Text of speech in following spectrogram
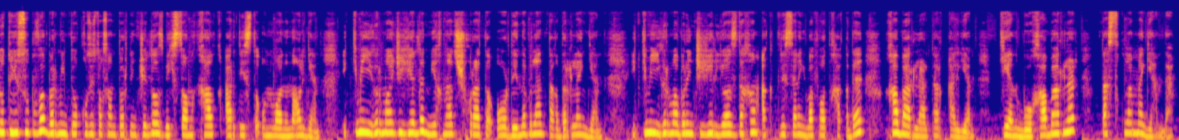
To'ti yusupova 1994 yilda o'zbekiston xalq artisti unvonini olgan. 2020 yilda mehnat shuhrati ordeni bilan taqdirlangan. 2021 yil yozida ham aktrisaning vafoti haqida xabarlar tarqalgan. Keyin bu xabarlar tasdiqlanmagandi.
